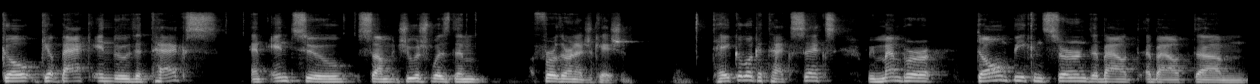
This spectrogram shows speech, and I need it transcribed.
go get back into the text and into some Jewish wisdom further on education. Take a look at text six. Remember, don't be concerned about about um,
